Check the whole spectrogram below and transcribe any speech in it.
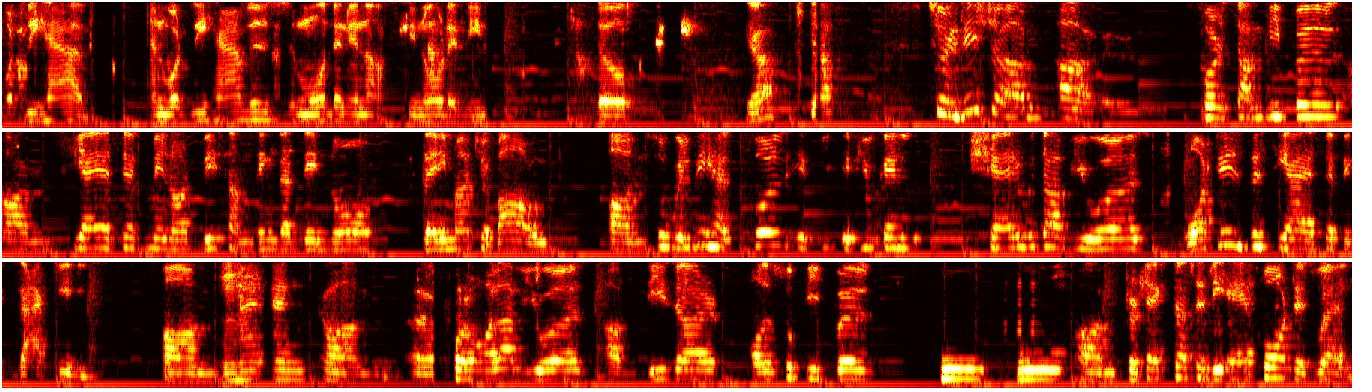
what we have, and what we have is more than enough. You know what I mean? So Yeah, yeah. So Ritesh, um, uh, for some people, um, CISF may not be something that they know very much about. Um, so will be helpful if if you can share with our viewers what is the CISF exactly. Um, Mhm. And, and um, uh, for all our viewers, um, these are also people who who um, protect us at the airport as well.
